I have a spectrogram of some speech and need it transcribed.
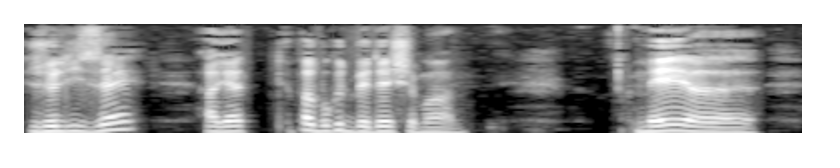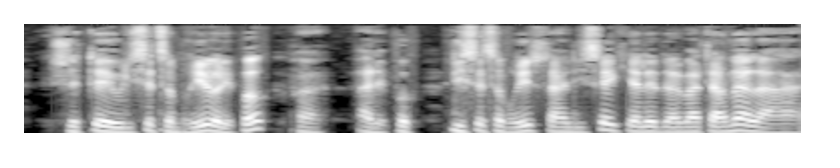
je lisais, il n'y a pas beaucoup de BD chez moi, mais euh, j'étais au lycée de Saint-Brieuc à l'époque, lycée Saint-Brieuc, c'était un lycée qui allait de la maternelle à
